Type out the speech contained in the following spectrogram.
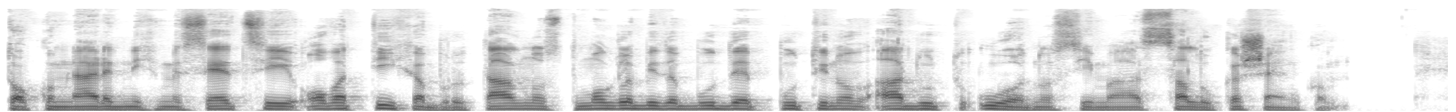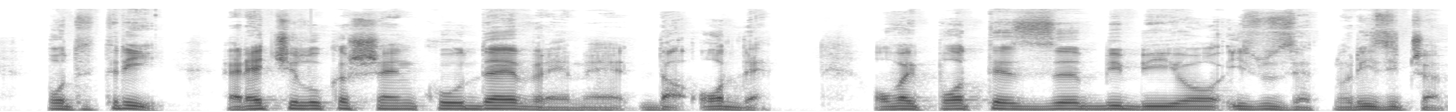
Tokom narednih meseci ova tiha brutalnost mogla bi da bude Putinov adut u odnosima sa Lukašenkom. Pod 3. Reći Lukašenku da je vreme da ode. Ovaj potez bi bio izuzetno rizičan.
